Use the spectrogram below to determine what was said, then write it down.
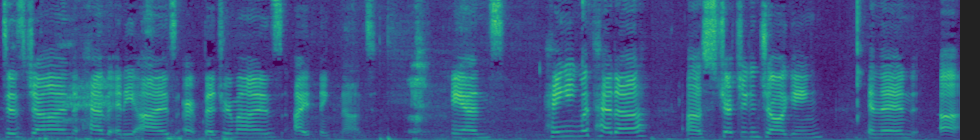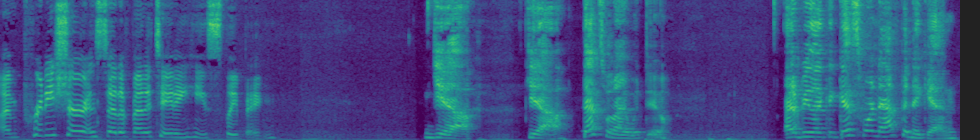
does John have any eyes aren't bedroom eyes? I think not. And hanging with Hedda, uh, stretching and jogging, and then uh, I'm pretty sure instead of meditating, he's sleeping. Yeah, yeah, that's what I would do. I'd be like, I guess we're napping again.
